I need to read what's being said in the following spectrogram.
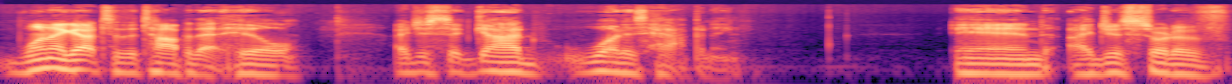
when I got to the top of that hill, I just said, God, what is happening? And I just sort of,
